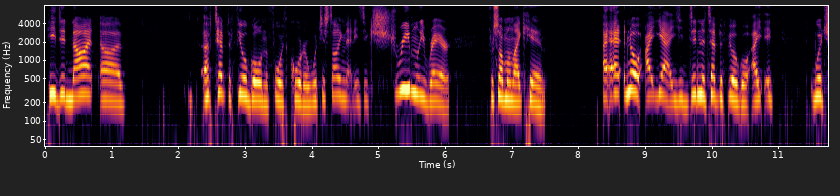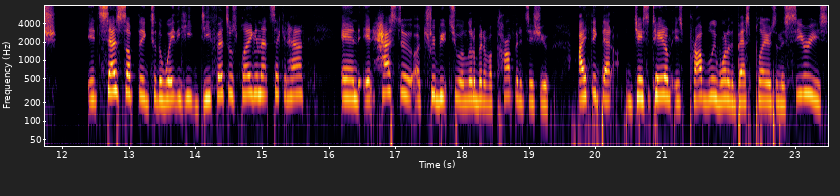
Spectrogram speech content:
he did not uh, attempt a field goal in the fourth quarter, which is something that is extremely rare for someone like him. I, I no, I yeah, he didn't attempt a field goal. I it, which it says something to the way the Heat defense was playing in that second half and it has to attribute to a little bit of a confidence issue. I think that Jayson Tatum is probably one of the best players in the series,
